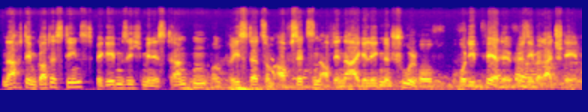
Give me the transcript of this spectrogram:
Nach dem Gottesdienst begeben sich Ministranten und Priester zum Aufsitzen auf den nahegelegenen Schulhof, wo die Pferde für sie bereitstehen.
